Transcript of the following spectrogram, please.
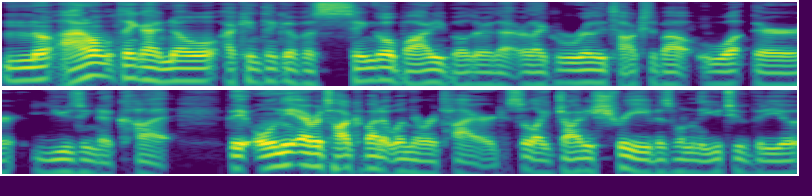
No, I don't think I know. I can think of a single bodybuilder that like really talks about what they're using to cut. They only ever talk about it when they're retired. So like Johnny Shreve is one of the YouTube video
